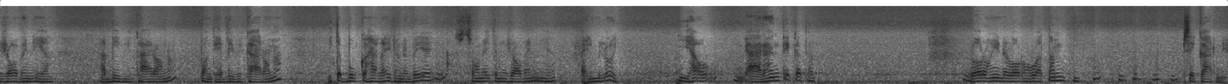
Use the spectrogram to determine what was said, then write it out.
jovem e a Bibi Carona, ponte a Bibi Carona ita buka halai dana be sona ita jovem ya el meloi e hau garante kata lorong ini lorong ruatan secarne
